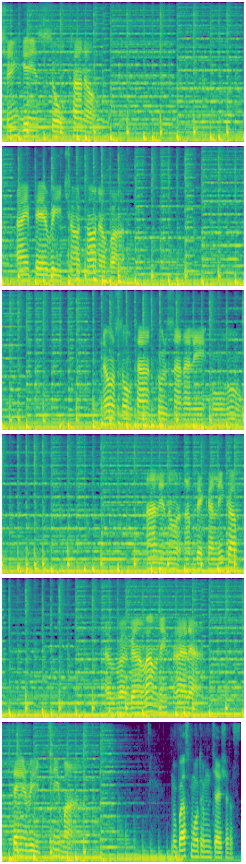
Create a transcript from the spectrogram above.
Чингис Султанов. Айпери Чартанова. Nur Sultan Kursanali Ulu Nur Абдекаликов В главных ролях Терри Тима Ну посмотрим на тебя сейчас,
